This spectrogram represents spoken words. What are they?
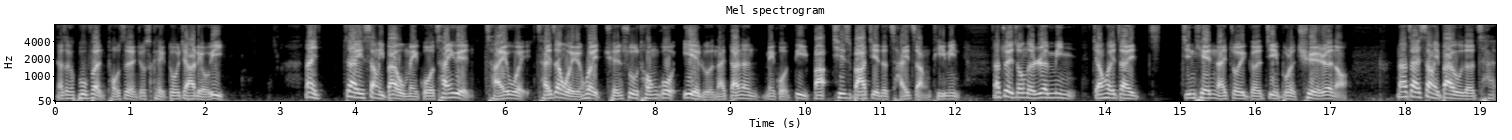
那这个部分，投资人就是可以多加留意。那在上礼拜五，美国参议院财委财政委员会全数通过叶伦来担任美国第八七十八届的财长提名。那最终的任命将会在今天来做一个进一步的确认哦。那在上礼拜五的财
